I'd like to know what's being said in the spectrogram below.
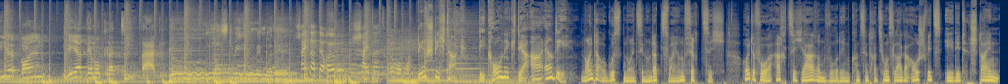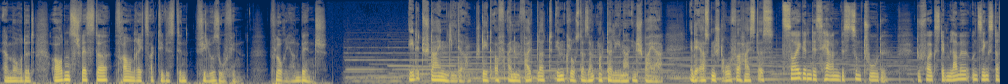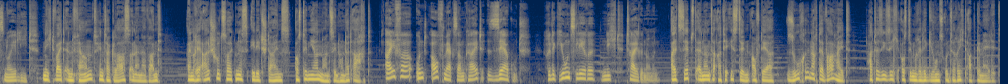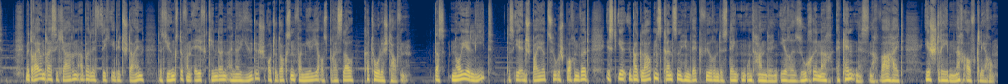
Wir wollen mehr Demokratie wagen. Scheitert der Euro, scheitert Europa. Der Stichtag. Die Chronik der ARD. 9. August 1942. Heute vor 80 Jahren wurde im Konzentrationslager Auschwitz Edith Stein ermordet, Ordensschwester, Frauenrechtsaktivistin, Philosophin. Florian Bensch. Edith Stein Lieder steht auf einem Faltblatt im Kloster St. Magdalena in Speyer. In der ersten Strophe heißt es Zeugen des Herrn bis zum Tode. Du folgst dem Lamme und singst das neue Lied. Nicht weit entfernt, hinter Glas an einer Wand, ein Realschulzeugnis Edith Steins aus dem Jahr 1908. Eifer und Aufmerksamkeit sehr gut. Religionslehre nicht teilgenommen. Als selbsternannte Atheistin auf der Suche nach der Wahrheit hatte sie sich aus dem Religionsunterricht abgemeldet. Mit 33 Jahren aber lässt sich Edith Stein, das jüngste von elf Kindern einer jüdisch-orthodoxen Familie aus Breslau, katholisch taufen. Das neue Lied, das ihr in Speyer zugesprochen wird, ist ihr über Glaubensgrenzen hinwegführendes Denken und Handeln, ihre Suche nach Erkenntnis, nach Wahrheit, ihr Streben nach Aufklärung.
